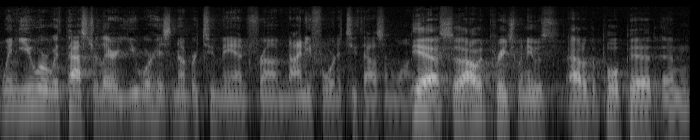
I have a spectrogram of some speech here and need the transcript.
when you were with Pastor Larry, you were his number two man from '94 to 2001. Yeah. So I would preach when he was out of the pulpit, and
